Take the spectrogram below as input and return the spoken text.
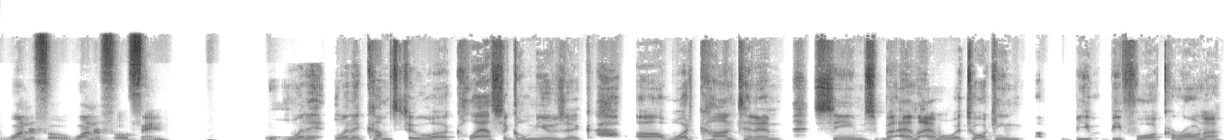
wonderful wonderful thing when it when it comes to uh, classical music uh, what continent seems but and, and we're talking be, before corona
